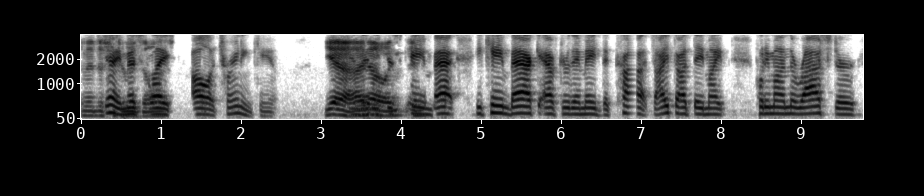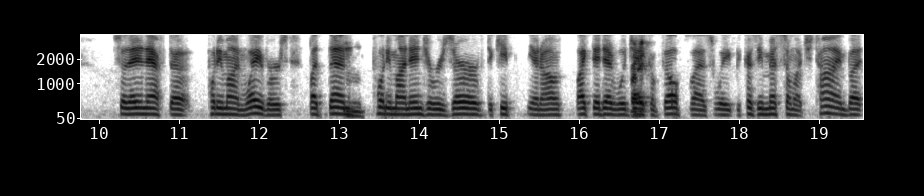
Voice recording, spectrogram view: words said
And yeah, he missed like all of training camp. Yeah, I know. He just and, came and, back. He came back after they made the cuts. I thought they might put him on the roster so they didn't have to put him on waivers, but then mm-hmm. put him on injury reserve to keep, you know, like they did with right. Jacob Phillips last week because he missed so much time. But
